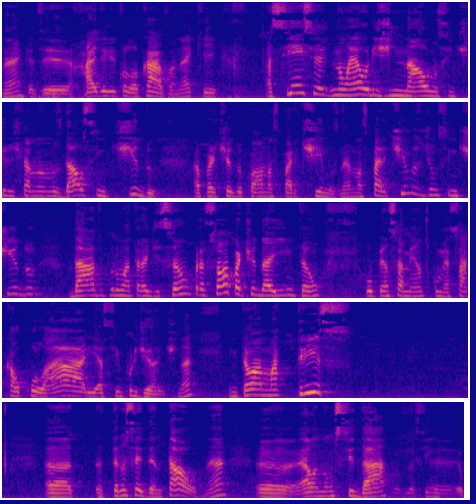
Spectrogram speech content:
Né? Quer dizer, Heidegger colocava né, que a ciência não é original no sentido de que ela não nos dá o sentido a partir do qual nós partimos, né? Nós partimos de um sentido dado por uma tradição para só a partir daí, então, o pensamento começar a calcular e assim por diante, né? Então, a matriz uh, transcendental, né? Uh, ela não se dá assim, uh,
